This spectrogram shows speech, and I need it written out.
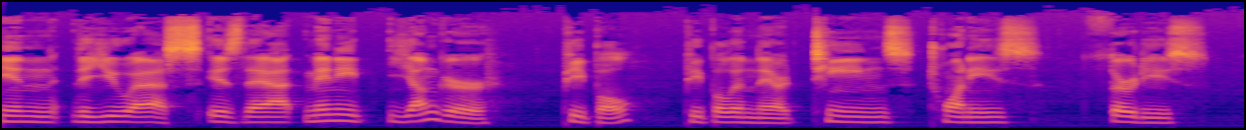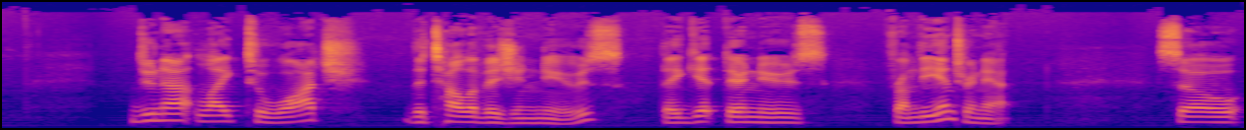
in the US is that many younger people, people in their teens, 20s, 30s, do not like to watch the television news. They get their news from the internet. So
